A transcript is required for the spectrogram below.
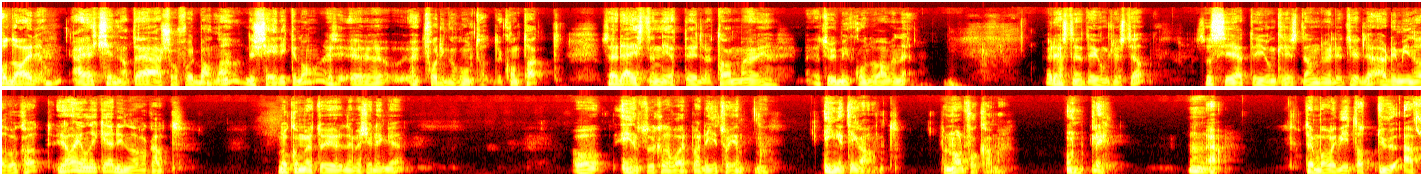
Og da er jeg kjenner at jeg er så forbanna. Det skjer ikke noe. Jeg eh, får ikke kontakt. Så jeg reiste ned til ta med meg Jeg tror min kone var med ned. Jeg reiste ned til Jon Christian. Så sier jeg til Jon Christian veldig tydelig Er du min advokat? Ja, Jannicke er din advokat. Nå kommer jeg til å gjøre det med Kjell Inge. Og eneste du skal ta vare på, er de to jentene. Ingenting annet. For nå har han fucka meg. Ordentlig. Ja. Jeg må vite at du er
